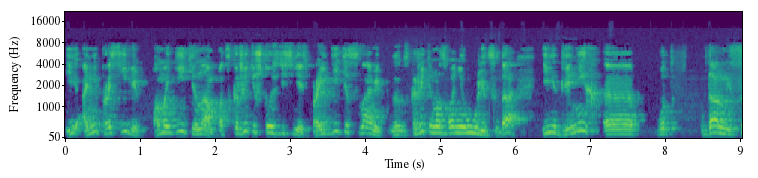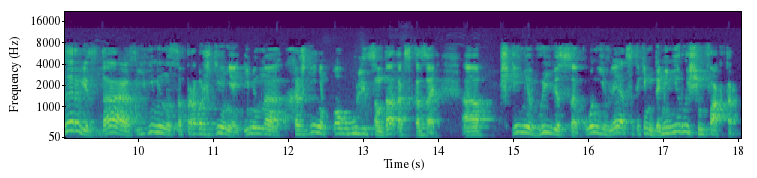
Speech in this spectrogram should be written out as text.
и они просили, помогите нам, подскажите, что здесь есть, пройдите с нами, э, скажите название улицы, да, и для них э, вот данный сервис, да, именно сопровождение, именно хождение по улицам, да, так сказать, э, чтение вывесок, он является таким доминирующим фактором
